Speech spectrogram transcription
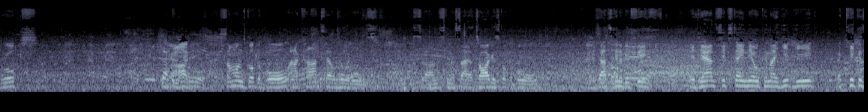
Brooks. Someone's got the ball, and I can't tell who it is. So I'm just going to say the Tigers got the ball. That's going to be fifth. They're down 16 0. Can they hit here? The kick is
